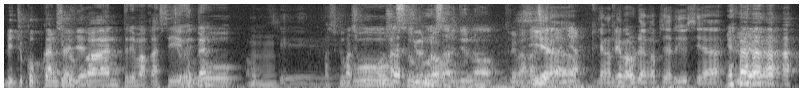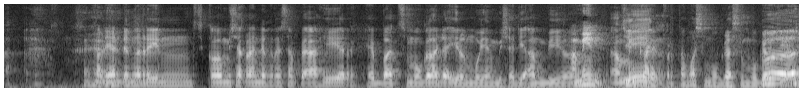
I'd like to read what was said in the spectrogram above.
dicukupkan saja. Cukupkan, terima kasih Cukupkan. untuk Oke. Mas Mas Kuku. Kuku Mas Sarjuno. Sarjuno, terima kasih Iya. banyak. Jangan terlalu dianggap serius ya. Iya. Kalian dengerin kalau misalnya kalian dengerin sampai akhir, hebat. Semoga ada ilmu yang bisa diambil. Amin. Cing, Amin. karek pertama semoga semoga.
